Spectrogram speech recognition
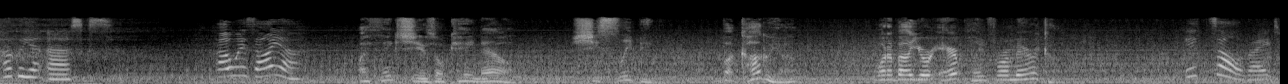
Kaguya asks, How is Aya? I think she is okay now. She's sleeping. But Kaguya, what about your airplane for America? It's all right.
